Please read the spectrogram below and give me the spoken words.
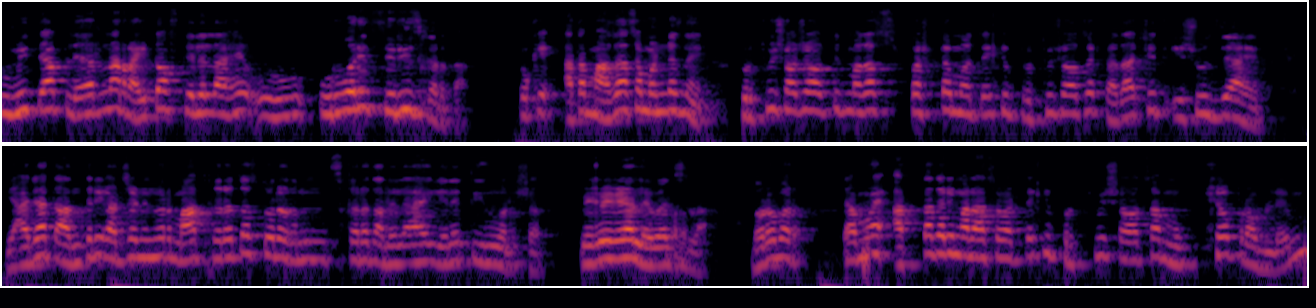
तुम्ही त्या प्लेअरला राईट ऑफ केलेला आहे उर्वरित सिरीज करता. ओके आता माझं असं म्हणणंच नाही. पृथ्वी शॉच्या बाबतीत माझा स्पष्ट मत आहे की पृथ्वी शॉचे कदाचित इश्यूज जे आहेत या ज्या तांत्रिक अडचणींवर मात करतच तो रन्स करत आलेला आहे गेले तीन वर्ष वेगवेगळ्या लेवल्सला बरोबर? त्यामुळे आत्ता तरी मला असं वाटतं की पृथ्वी शॉचा मुख्य प्रॉब्लेम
